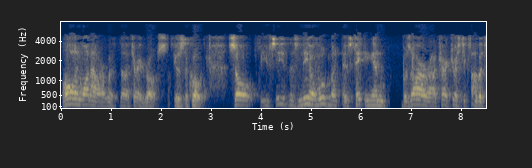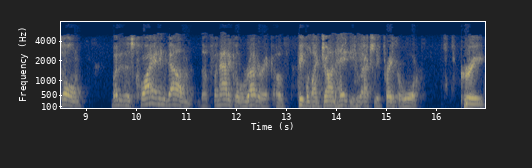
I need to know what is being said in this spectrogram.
All in one hour with uh, Terry Gross is the quote. So you see this neo movement is taking in bizarre uh, characteristics of its own, but it is quieting down the fanatical rhetoric of people like John Hagee who actually pray for war. Great.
